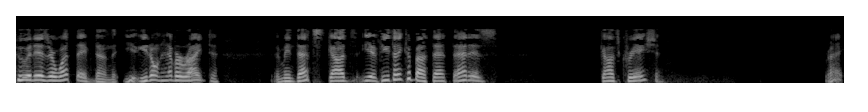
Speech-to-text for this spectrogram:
who it is or what they've done. That you, you don't have a right to. I mean, that's God's. If you think about that, that is God's creation, right?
